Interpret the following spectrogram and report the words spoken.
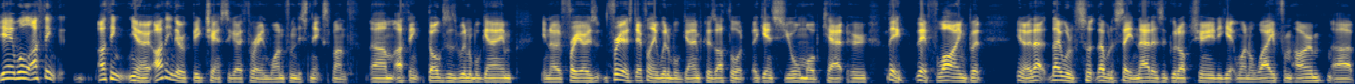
Yeah, well, I think, I think, you know, I think they're a big chance to go three and one from this next month. Um, I think Dogs is a winnable game. You know, Frio's Freo's definitely a winnable game because I thought against your mob cat, who they they're flying, but you know that they would have they would have seen that as a good opportunity to get one away from home. Uh,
